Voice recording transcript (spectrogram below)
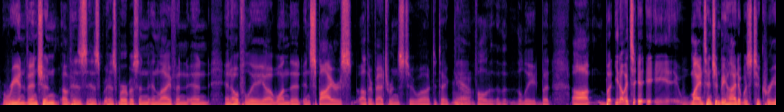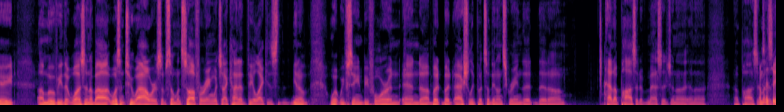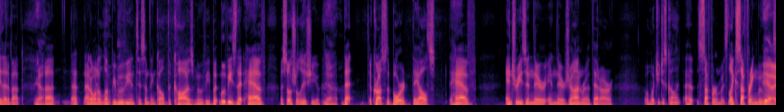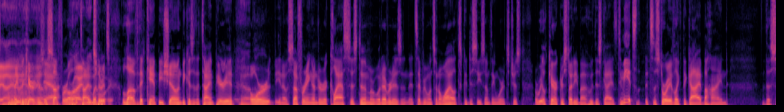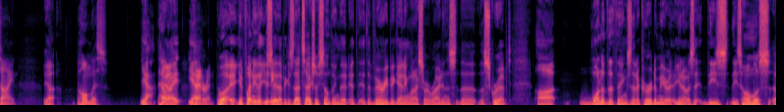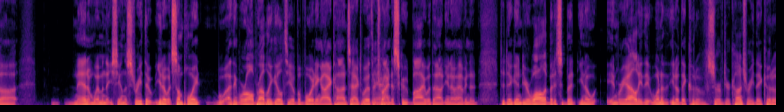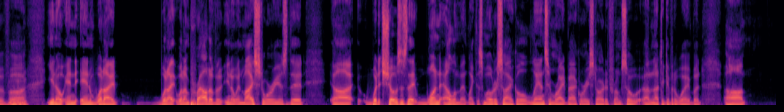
reinvention of his his his purpose in, in life and and and hopefully uh, one that inspires other veterans to uh, to take you know follow the, the, the lead but uh, but you know it's it, it, it, my intention behind it was to create a movie that wasn't about wasn't two hours of someone suffering, which I kind of feel like is you know what we've seen before, and and uh, but but actually put something on screen that that um, had a positive message and a and a, a positive. I'm going to say that about. Yeah. Uh, that, I don't want to lump your movie into something called the cause movie, but movies that have a social issue. Yeah. That across the board, they all have entries in their in their genre that are. What'd you just call it? Uh, suffer movies, like suffering movies. Yeah, yeah, Like yeah, the yeah, characters yeah. just suffer all Right, the time, it's whether hor- it's love that can't be shown because of the time period, Yeah. or you know suffering under a class system or whatever it is. And it's every once in a while, it's good to see something where it's just a real character study about who this guy is. To me, it's it's the story of like the guy behind the sign, yeah. homeless, Yeah. hell, Right? Yeah. veteran. Well, it, it's funny But- that you say then- that because that's actually something that at, at the very beginning when I started writing this, the the script, uh, one of the things that occurred to me, are, you know, is that these these homeless uh, men and women that you see on the street that you know at some point. I think we're all probably guilty of avoiding eye contact with or Yeah. trying to scoot by without you know having to to dig into your wallet. But it's but you know in reality, the, one of the, you know they could have served your country. They could have uh, you know and and what I what I what I'm proud of, uh, you know, in my story is that uh, what it shows is that one element, like this motorcycle, lands him right back where he started from. So, uh, not to give it away, but. Uh,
